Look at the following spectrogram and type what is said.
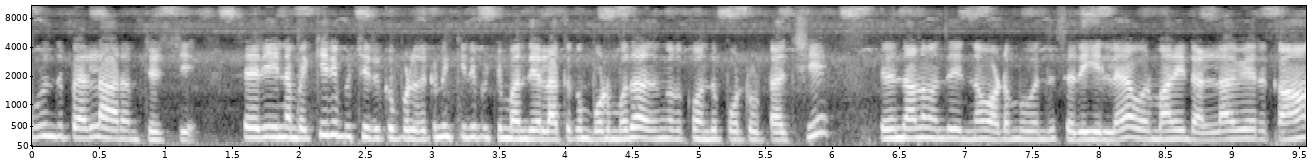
உளுந்து பெறல ஆரம்பிச்சிருச்சு. சரி நம்ம கீரிப்பூச்சி இருக்க போல இருக்குன்னு கீரிப்பூச்சி மருந்து எல்லாத்துக்கும் போடும்போது அதுங்களுக்கும் வந்து போட்டு விட்டாச்சு. இருந்தாலும் வந்து இன்னும் உடம்பு வந்து சரியில்லை. ஒரு மாதிரி டல்லாகவே இருக்கான்.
